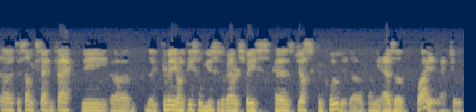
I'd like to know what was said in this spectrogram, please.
uh, to some extent. In fact, the uh, the Committee on the Peaceful Uses of Outer Space has just concluded. Uh, I mean, as of Friday, actually,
